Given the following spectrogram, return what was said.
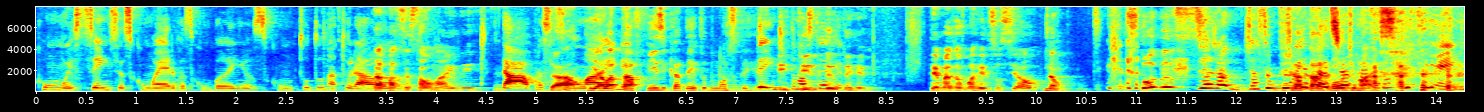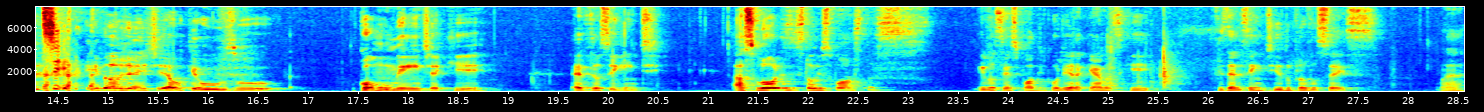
com essências, com ervas, com banhos, com tudo natural. Dá para acessar online? Dá pra acessar Dá, online. e ela tá física dentro do nosso terreno. Dentro do nosso Entende dentro do terreno. terreno. Tem mais alguma rede social? Não, Todas. Já, já, já são Já tá bom já demais. Tá suficiente. Então, gente, é o que eu uso comumente aqui. É dizer o seguinte: as flores estão expostas e vocês podem colher aquelas que fizerem sentido para vocês. Né?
